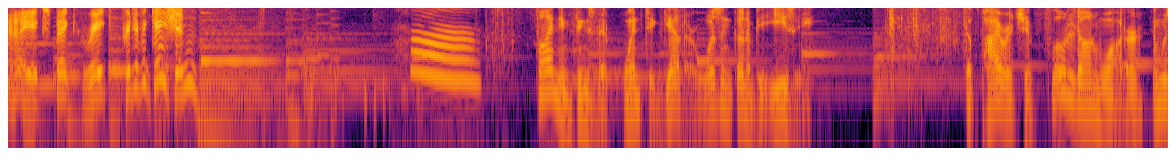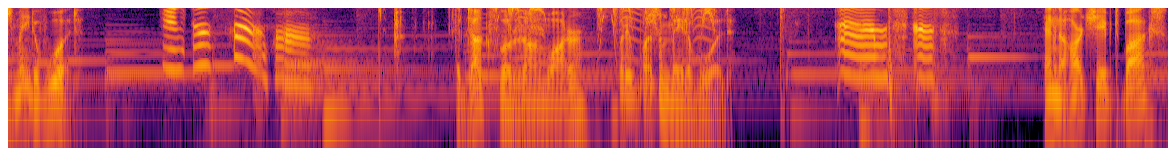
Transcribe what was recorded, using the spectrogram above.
I expect great prettification. Finding things that went together wasn't going to be easy. The pirate ship floated on water and was made of wood. The duck floated on water, but it wasn't made of wood. Um, uh. And the heart-shaped box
